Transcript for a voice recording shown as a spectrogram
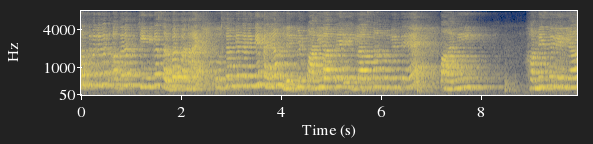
सबसे पहले अगर हम चीनी का शरबत बनाए तो उससे हम क्या करेंगे? पहले हम लिक्विड पानी लाते हैं, एक गिलास में हम लेते हैं, पानी। हमने इसमें ले लिया,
